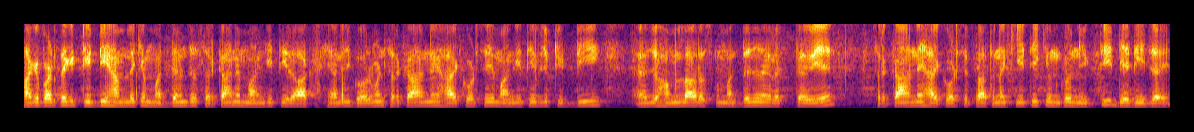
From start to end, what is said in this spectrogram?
आगे बढ़ते हैं कि टिड्डी हमले के मद्देनजर सरकार ने मांगी थी राख। यानी गवर्नमेंट सरकार ने हाईकोर्ट से ये मांगी थी जो टिड्डी जो हमला और उसको मद्देनजर रखते हुए सरकार ने हाईकोर्ट से प्रार्थना की थी कि उनको नियुक्ति दे दी जाए।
